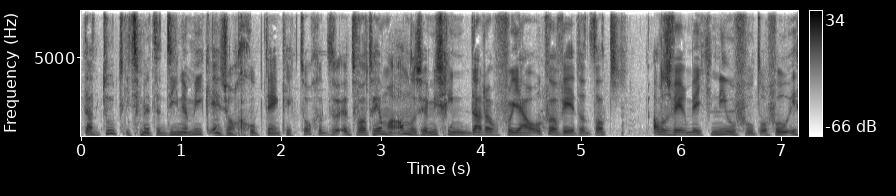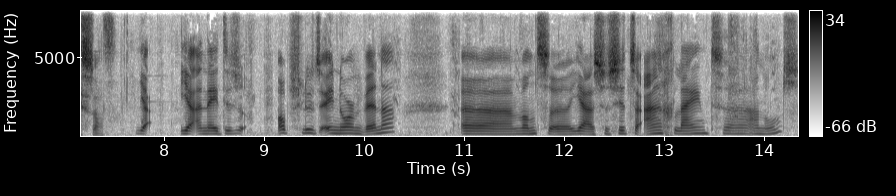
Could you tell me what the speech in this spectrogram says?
dat doet iets met de dynamiek in zo'n groep, denk ik, toch? Het, het wordt helemaal anders. En misschien daardoor voor jou ook wel weer dat, dat alles weer een beetje nieuw voelt. Of hoe is dat? Ja, ja nee, het is absoluut enorm wennen. Uh, want uh, ja, ze zitten aangelijnd uh, aan ons.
